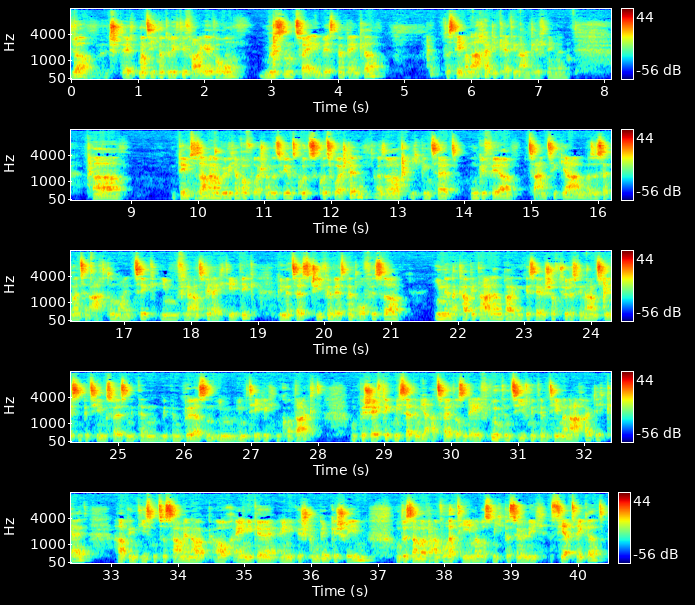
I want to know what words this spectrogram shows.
Ja, jetzt stellt man sich natürlich die Frage, warum müssen zwei Investmentbanker das Thema Nachhaltigkeit in Angriff nehmen? Äh, in dem Zusammenhang würde ich einfach vorschlagen, dass wir uns kurz, kurz vorstellen. Also ich bin seit ungefähr 20 Jahren, also seit 1998 im Finanzbereich tätig, bin jetzt als Chief Investment Officer in einer Kapitalanlagegesellschaft für das Finanzwesen beziehungsweise mit den, mit den Börsen im, im täglichen Kontakt und beschäftige mich seit dem Jahr 2011 intensiv mit dem Thema Nachhaltigkeit, habe in diesem Zusammenhang auch einige, einige Studien geschrieben und das ist einfach ein Thema, was mich persönlich sehr triggert.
